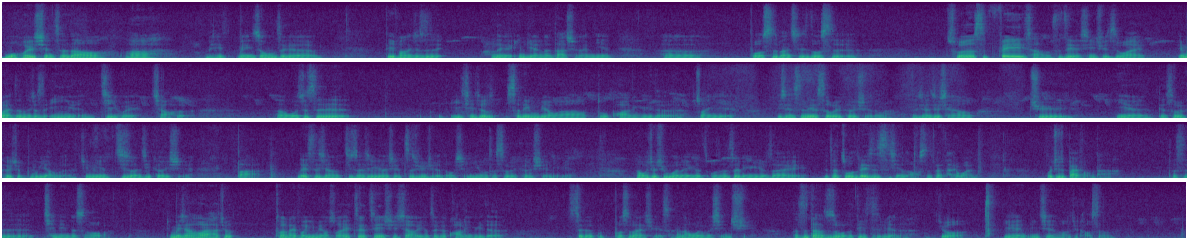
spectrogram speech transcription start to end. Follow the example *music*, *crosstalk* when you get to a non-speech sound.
我会选择到啊、美美中这个地方，也就是那个印第安纳大学来念，呃，博士班其实都是除了是非常是自己的兴趣之外，另外真的就是因缘际会巧合。嗯、我就是以前就设定目标，我要读跨领域的专业。以前是念社会科学的嘛，那现在就想要去念跟社会科学不一样的，去念计算机科学，把类似像计算机科学、资讯学的东西应用在社会科学里面。那我就去问了一个我在这领域有在有在做类似事情的老师，在台湾，我就去拜访他，这是前年的时候吧，就没想到后来他就突然来封 email 说，哎、这这间学校有这个跨领域的这个博士班学生，那我有没有兴趣？但是当然这是我的第一志愿了，就 *tsk* 也很运气很好就考上了。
